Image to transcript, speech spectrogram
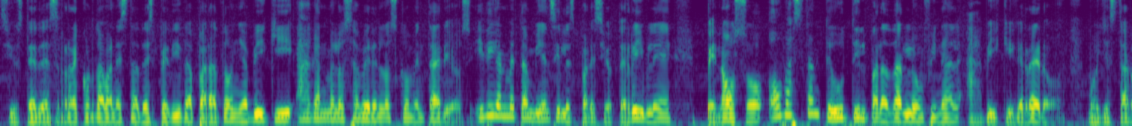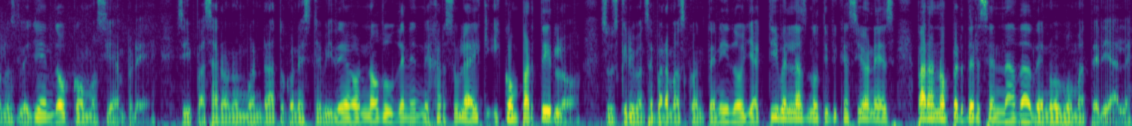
Si ustedes recordaban esta despedida para Doña Vicky, háganmelo saber en los comentarios y díganme también si les pareció terrible, penoso o bastante útil para darle un final a Vicky Guerrero. Voy a estarlos leyendo como siempre. Si pasaron un buen rato con este video, no duden en dejar su like y compartirlo. Suscríbanse para más contenido y activen las notificaciones para no perderse nada de nuevo material.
